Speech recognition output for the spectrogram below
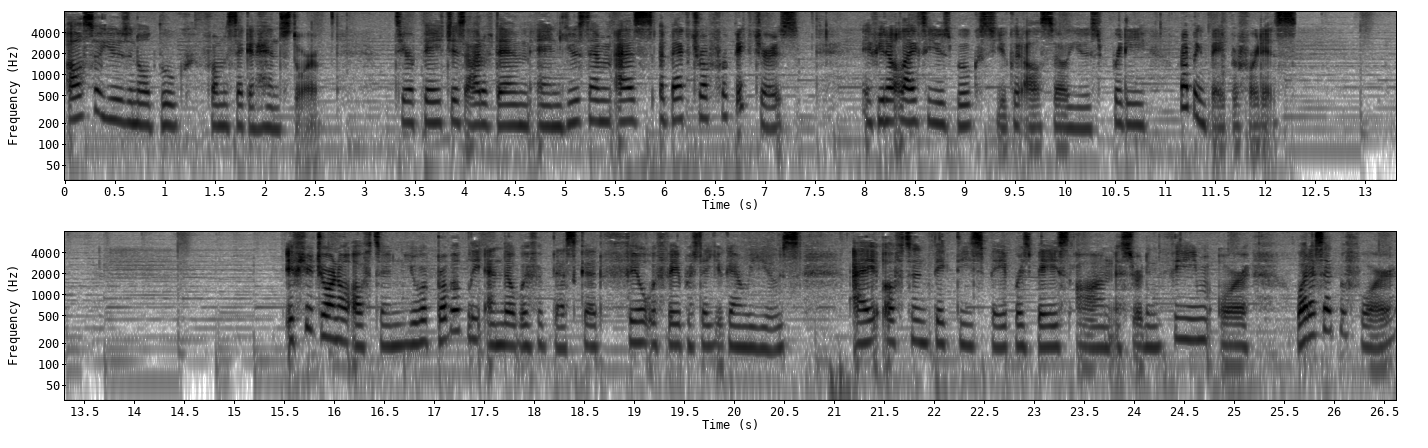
also use an old book from a secondhand store tear pages out of them and use them as a backdrop for pictures. If you don't like to use books, you could also use pretty wrapping paper for this. If you journal often, you will probably end up with a basket filled with papers that you can reuse. I often pick these papers based on a certain theme or what I said before,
